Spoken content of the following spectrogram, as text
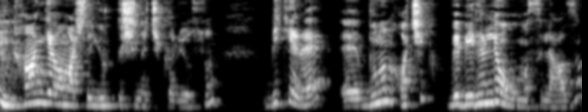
hangi amaçla yurt dışına çıkarıyorsun? Bir kere e, bunun açık ve belirli olması lazım.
